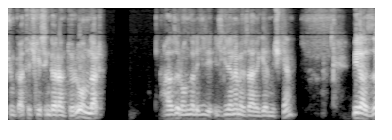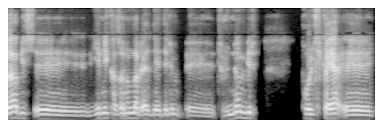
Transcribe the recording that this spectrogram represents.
çünkü ateşkesin garantörü onlar hazır onlarla ilgilenemez hale gelmişken biraz daha biz e, yeni kazanımlar elde edelim e, türünden bir politikaya e,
